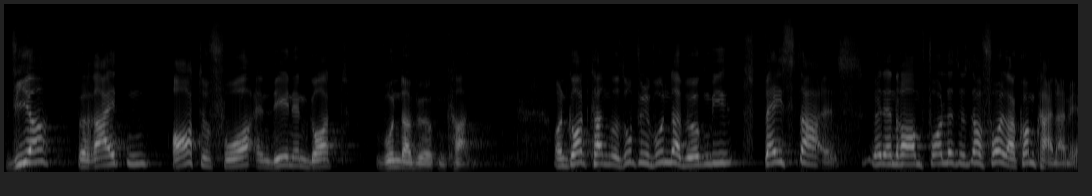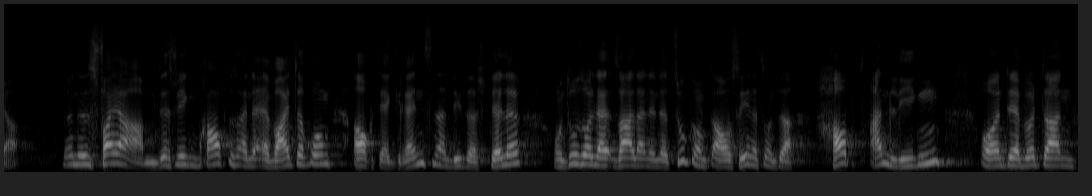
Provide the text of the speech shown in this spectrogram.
Wir bereiten Orte vor, in denen Gott Wunder wirken kann. Und Gott kann nur so viel Wunder wirken, wie Space da ist. Wenn ein Raum voll ist, ist er voll, da kommt keiner mehr. Dann ist Feierabend. Deswegen braucht es eine Erweiterung auch der Grenzen an dieser Stelle. Und so soll der Saal dann in der Zukunft aussehen. Das ist unser Hauptanliegen. Und der wird dann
